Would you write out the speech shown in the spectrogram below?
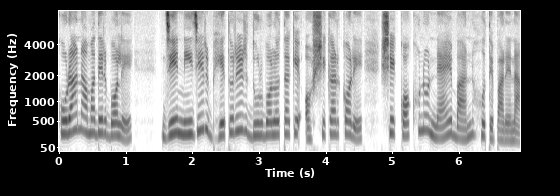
কোরআন আমাদের বলে, যে নিজের ভেতরের দুর্বলতাকে অস্বীকার করে, সে কখনো ন্যায়বান হতে পারে না।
